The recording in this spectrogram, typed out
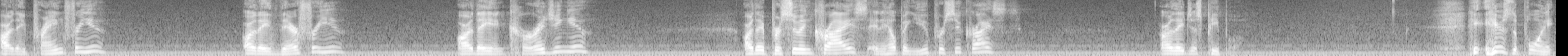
Are they praying for you? Are they there for you? Are they encouraging you? Are they pursuing Christ and helping you pursue Christ? Or are they just people? Here's the point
